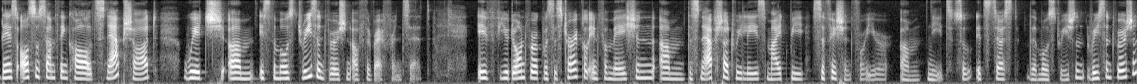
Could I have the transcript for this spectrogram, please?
There's also something called snapshot, which um, is the most recent version of the reference set if you don't work with historical information, um, the snapshot release might be sufficient for your um, needs. So it's just the most recent, recent version.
